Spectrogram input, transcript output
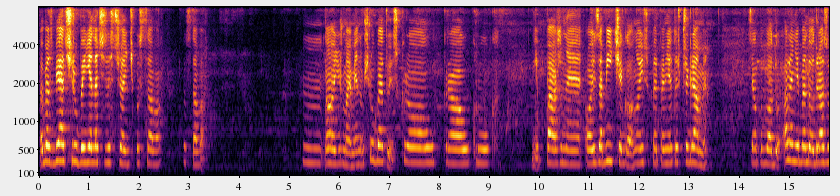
Dobra, zbierać śruby i nie dać się zestrzelić. Podstawa. Podstawa. Mm, o, już mają jedną śrubę. Tu jest crow, crow, kruk. Nieważne. Oj, zabijcie go. No i super, pewnie też przegramy. Z tego powodu. Ale nie będę od razu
